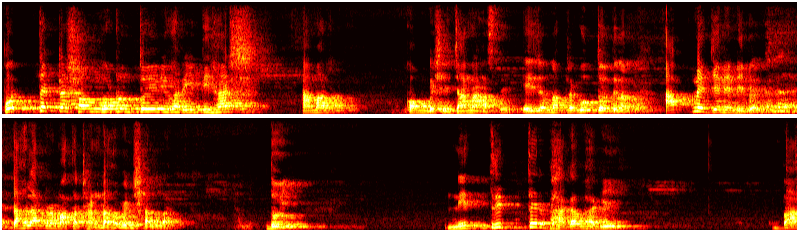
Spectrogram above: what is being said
প্রত্যেকটা সংগঠন তৈরি হওয়ার ইতিহাস আমার কম বেশি জানা আছে। এই জন্য আপনাকে উত্তর দিলাম। আপনি জেনে নেবেন, তাহলে আপনার মাথা ঠান্ডা হবে ইনশাল্লাহ দুই, নেতৃত্বের ভাগাভাগি বা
